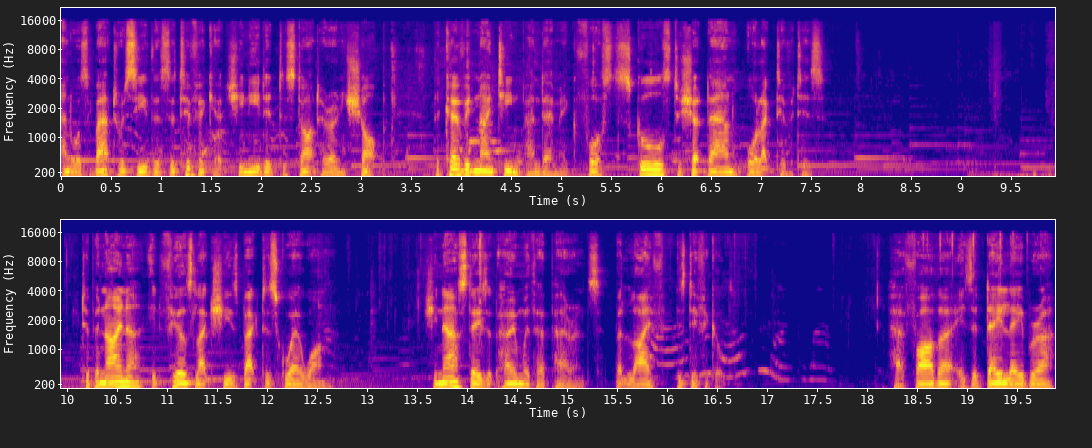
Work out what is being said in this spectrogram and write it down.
and was about to receive the certificate she needed to start her own shop, the COVID 19 pandemic forced schools to shut down all activities. To Penina, it feels like she is back to square one. She now stays at home with her parents, but life is difficult. Her father is a day labourer,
